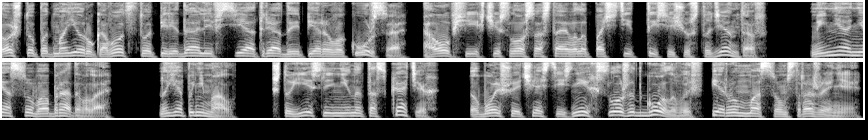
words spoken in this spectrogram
То, что под мое руководство передали все отряды первого курса, а общее их число составило почти тысячу студентов, меня не особо обрадовало. Но я понимал, что если не натаскать их, то большая часть из них сложит головы в первом массовом сражении.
